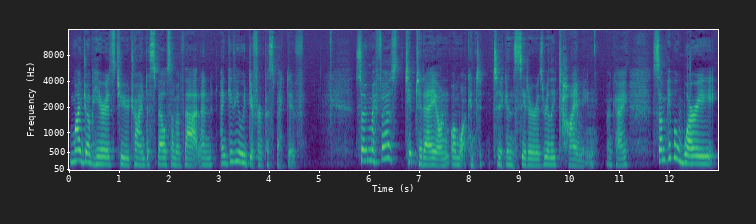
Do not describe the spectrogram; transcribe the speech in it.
my job here is to try and dispel some of that and, and give you a different perspective. So, my first tip today on, on what to consider is really timing. Okay, some people worry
